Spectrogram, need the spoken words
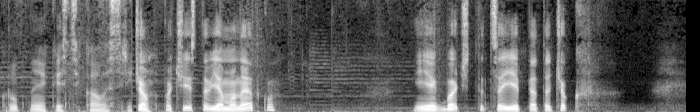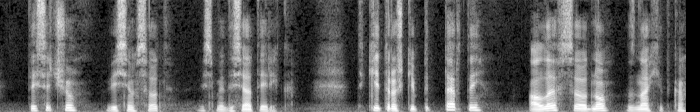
крупне якесь цікаве срібло. Що, почистив я монетку. І як бачите, це є п'ятачок 1880 рік. Такий трошки підтертий, але все одно знахідка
